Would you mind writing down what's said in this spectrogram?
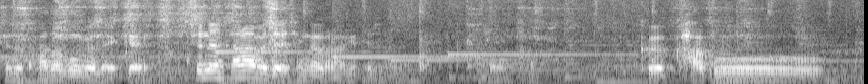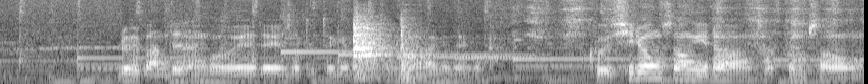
계속 하다 보면 이렇게 쓰는 사람에 대해 생각을 하게 되잖아요. 그 가구를 만드는 거에 대해서도 되게 많이 생각을 하게 되고 그 실용성이랑 작품성에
